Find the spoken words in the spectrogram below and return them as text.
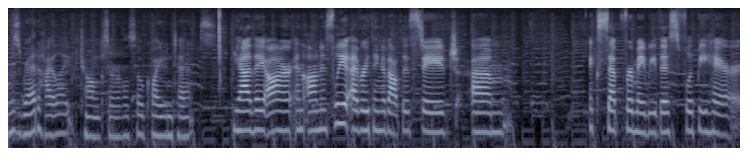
Those red highlight chunks are also quite intense. Yeah, they are. And honestly, everything about this stage, um, except for maybe this flippy hair,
